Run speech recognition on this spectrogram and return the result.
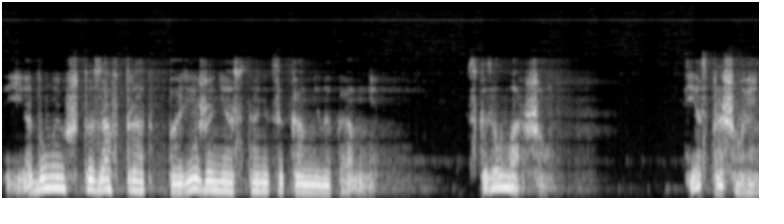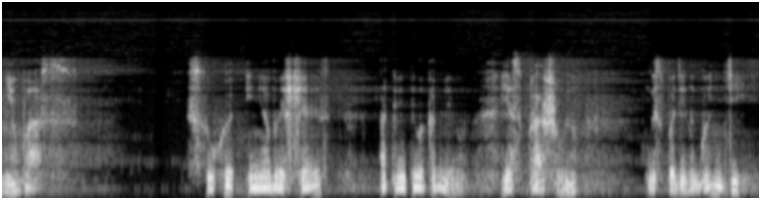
«Я думаю, что завтра от Парижа не останется камня на камне», — сказал маршал. «Я спрашиваю не вас». Сухо и не обращаясь, ответила королева. «Я спрашиваю господина Гонди»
